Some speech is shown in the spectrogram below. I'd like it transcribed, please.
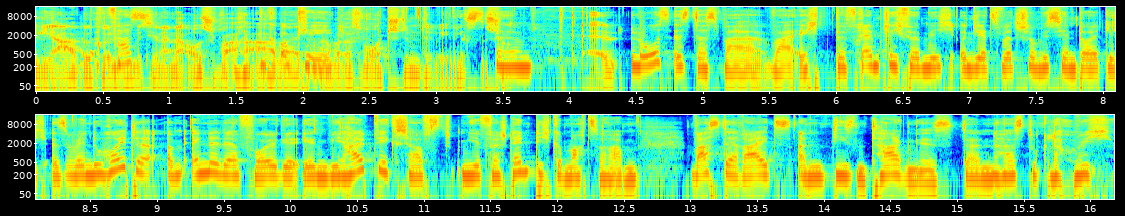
Ja, wir können noch ein Fast- bisschen an der Aussprache arbeiten, Okay. aber das Wort stimmte wenigstens schon. ähm, äh, los ist, das war, war echt befremdlich für mich und jetzt wird schon ein bisschen deutlich. Also wenn du heute am Ende der Folge irgendwie halbwegs schaffst, mir verständlich gemacht zu haben, was der Reiz an diesen Tagen ist, dann hast du, glaube ich,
